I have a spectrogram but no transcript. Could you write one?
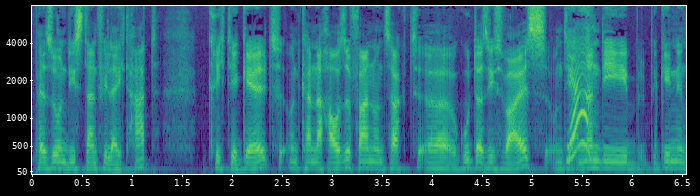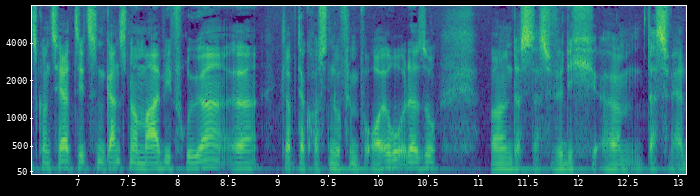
Person, die es dann vielleicht hat, kriegt ihr Geld und kann nach Hause fahren und sagt, äh, gut, dass ich es weiß. Und die Ja. anderen, die b- gehen ins Konzert, sitzen ganz normal wie früher. Äh, ich glaube, da kosten nur 5 Euro oder so. Und das, das würde ich, ähm, das wäre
